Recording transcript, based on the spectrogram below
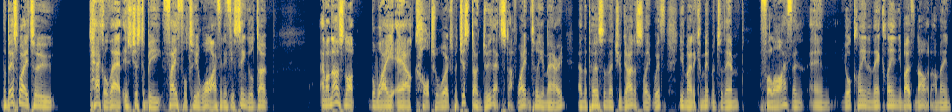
the best way to tackle that is just to be faithful to your wife. And if you're single, don't, and I know it's not the way our culture works, but just don't do that stuff. Wait until you're married and the person that you're going to sleep with, you've made a commitment to them for life and, and you're clean and they're clean and you both know it. I mean,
